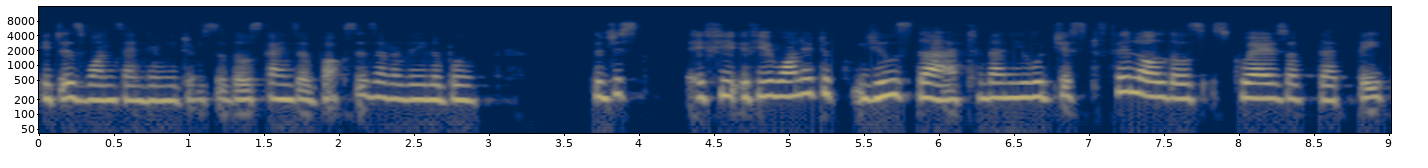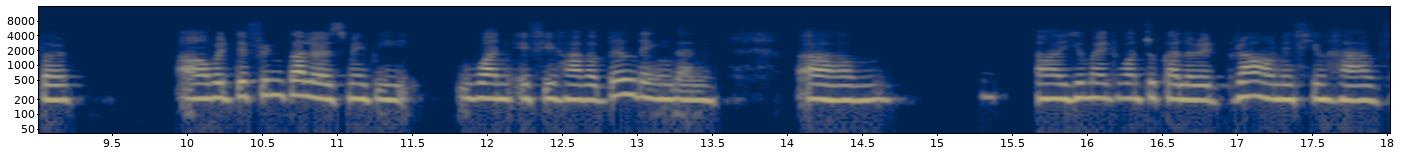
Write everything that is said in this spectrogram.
it is one centimeter. So those kinds of boxes are available so just if you if you wanted to use that, then you would just fill all those squares of that paper uh, with different colors. Maybe one, if you have a building, then um, uh, you might want to color it brown. If you have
